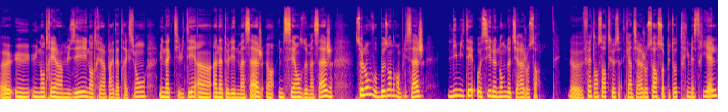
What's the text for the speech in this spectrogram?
euh, une, entrée à un musée, une entrée à un parc d'attractions, une activité, un, atelier de massage, une séance de massage. Selon vos besoins de remplissage, limitez aussi le nombre de tirages au sort faites en sorte qu'un tirage au sort soit plutôt trimestriel,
